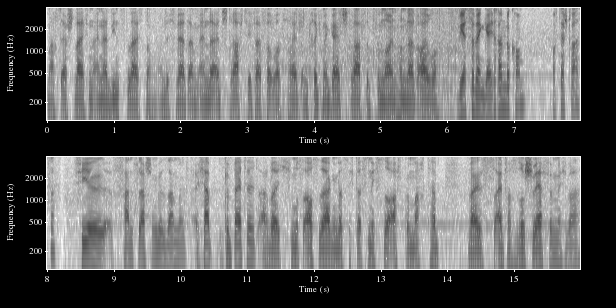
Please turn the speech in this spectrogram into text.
Macht Erschleichen einer Dienstleistung. Und ich werde am Ende als Straftäter verurteilt und kriege eine Geldstrafe zu 900 Euro. Wie hast du dein Geld ranbekommen auf der Straße? Viel Pfandflaschen gesammelt. Ich habe gebettelt, aber ich muss auch sagen, dass ich das nicht so oft gemacht habe, weil es einfach so schwer für mich war.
